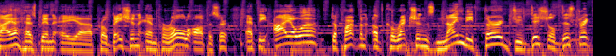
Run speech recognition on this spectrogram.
Kaya has been a uh, probation and parole officer at the Iowa Department of Corrections 93rd Judicial District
